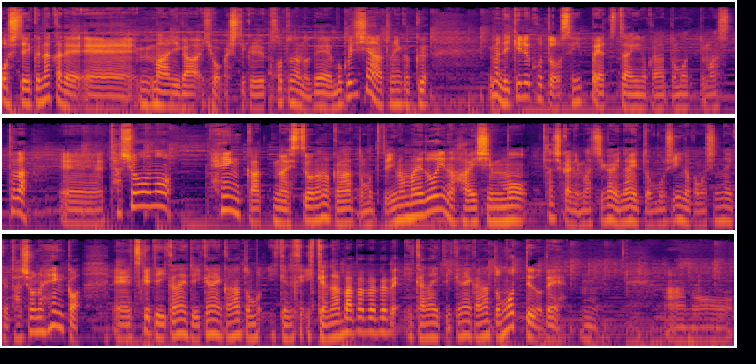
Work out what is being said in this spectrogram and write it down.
をしていく中で、えー周りが評価してくれることなので僕自身はとにかく今できることを精一杯やってたらいいのかなと思ってますただ、えー多少の変化っていうのは必要なのかなと思ってて今まで通りの配信も確かに間違いないと思うしいいのかもしれないけど多少の変化は、えーつけていかないといけないかなと思いけいけなばばばばばいかないといけないかなと思ってるので、うんあの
